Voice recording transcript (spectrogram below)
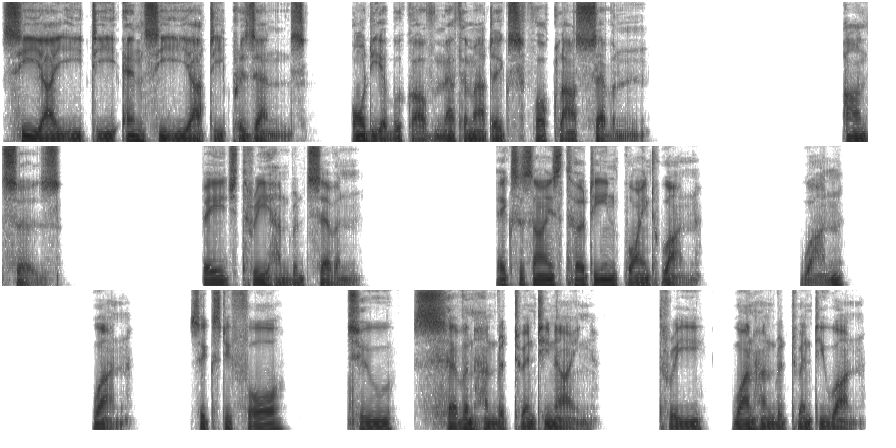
CIET NCERT presents Audiobook of Mathematics for Class 7 Answers. Page 307 Exercise 13.1 1 1 64 2 729 3 121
